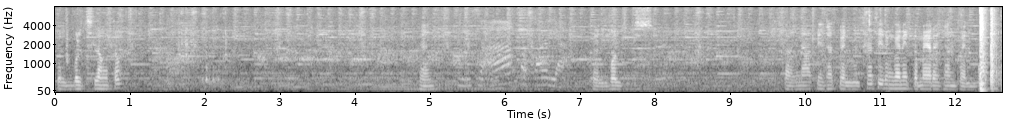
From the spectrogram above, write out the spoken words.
12 volts lang to. Yan. Isaang papaya. 12 volts. Sabi natin sa 12 volts. Kasi yung ganito, meron siyang 12 volts.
